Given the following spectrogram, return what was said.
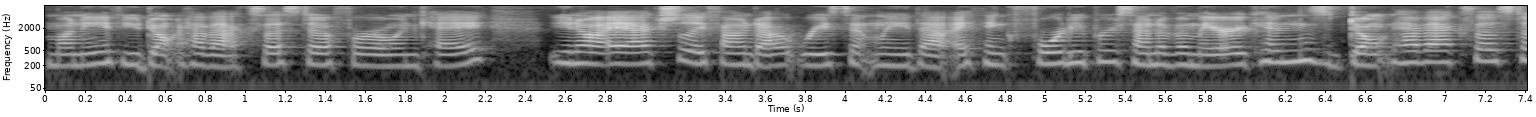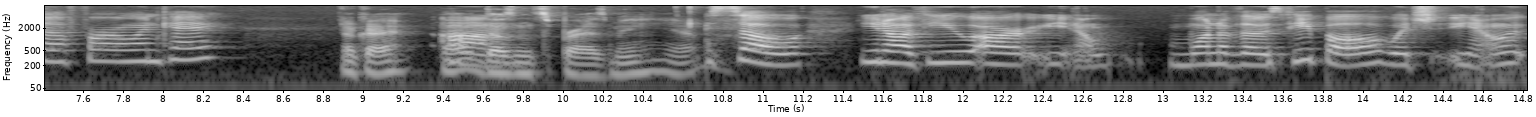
money if you don't have access to a 401k. You know, I actually found out recently that I think 40% of Americans don't have access to a 401k. Okay. That Um, doesn't surprise me. Yeah. So, you know, if you are, you know, one of those people, which, you know,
